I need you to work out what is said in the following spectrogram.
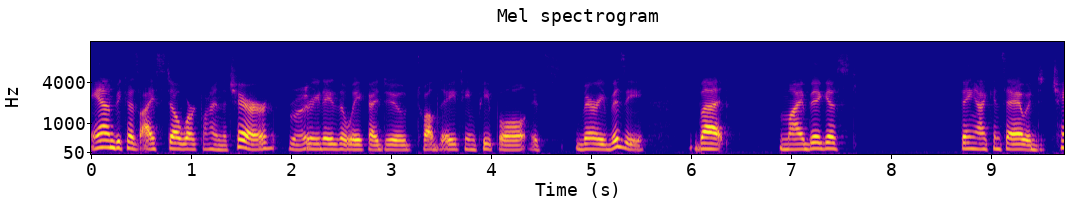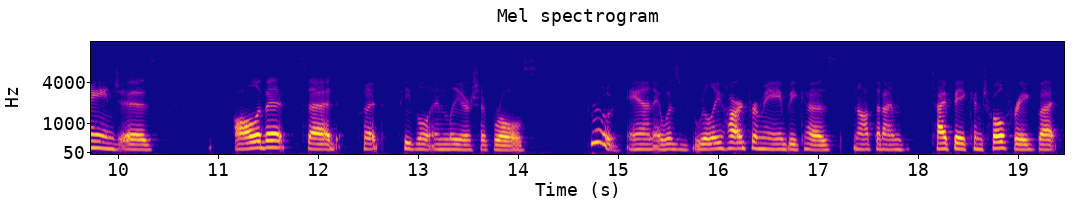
and because i still work behind the chair Right. three days a week i do 12 to 18 people it's very busy but my biggest thing i can say i would change is all of it said put people in leadership roles Really? and it was really hard for me because not that I'm type A control freak, but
